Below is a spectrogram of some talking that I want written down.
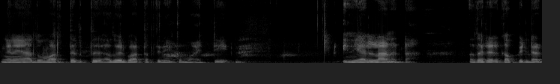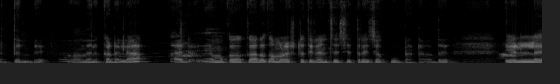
അങ്ങനെ അതും വറുത്തെടുത്ത് അതൊരു പാത്രത്തിലേക്ക് മാറ്റി. ഇനി എള്ളാണ് കേട്ടോ അതൊരു കപ്പിന്റെ അടുത്തുണ്ട്. നിലക്കടല നമുക്ക് അതൊക്കെ നമ്മളെ ഇഷ്ടത്തിനനുസരിച്ച് എത്ര വെച്ചാൽ കൂട്ടാം കേട്ടോ അത് എള്ള്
